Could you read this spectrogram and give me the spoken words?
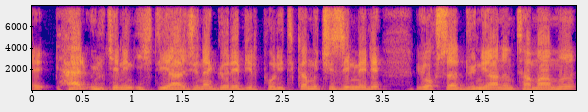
e, her ülkenin ihtiyacına göre bir politika mı çizilmeli yoksa dünyanın tamamı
